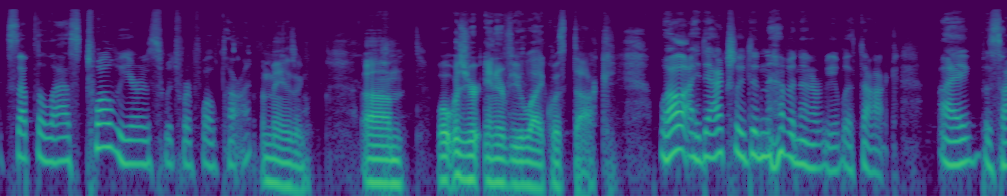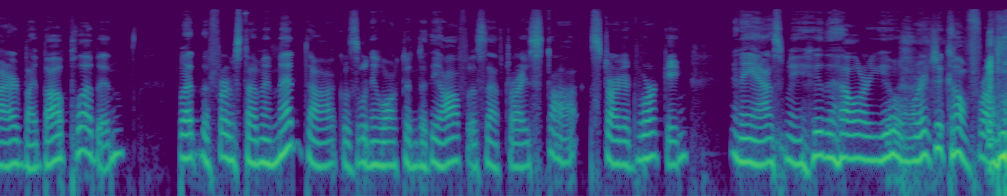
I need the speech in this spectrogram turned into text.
except the last 12 years, which were full time. Amazing. Um, what was your interview like with Doc? Well, I actually didn't have an interview with Doc. I was hired by Bob Pleban, but the first time I met Doc was when he walked into the office after I sta- started working, and he asked me, "Who the hell are you, and where'd you come from?"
